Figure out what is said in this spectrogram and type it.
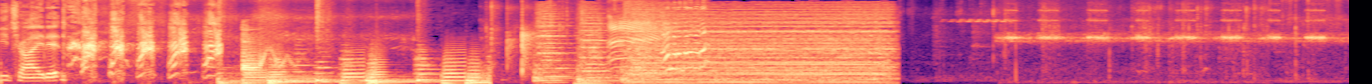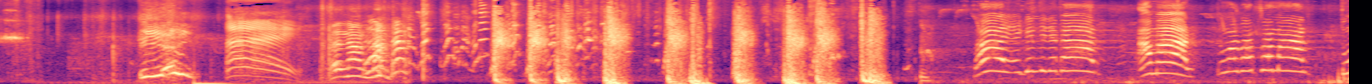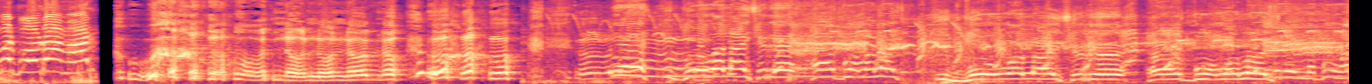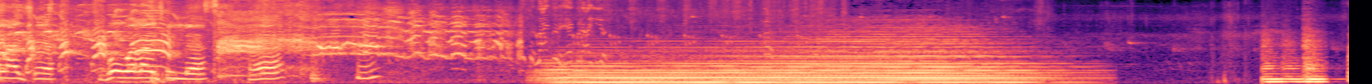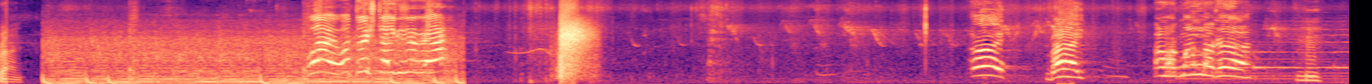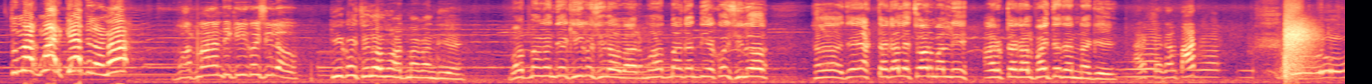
He tried it. hey! hey. no, no, no, no. yeah, Ibowa light here. Ibowa light. Ibowa light here. Ibowa light. Ibowa light here. Ibowa light here. Huh? Run. Style কিসের রে ওই ভাই আমাক মান লাগে তোমাক মার কে দিল না মহাত্মা গান্ধী কি কইছিল কি কইছিল মহাত্মা গান্ধীয়ে মহাত্মা গান্ধী কি কইছিল আবার মহাত্মা গান্ধী কইছিল হ্যাঁ যে একটা গালে চর মারলি আর একটা গাল পাইতে দেন নাকি? আরেকটা গাল পাট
